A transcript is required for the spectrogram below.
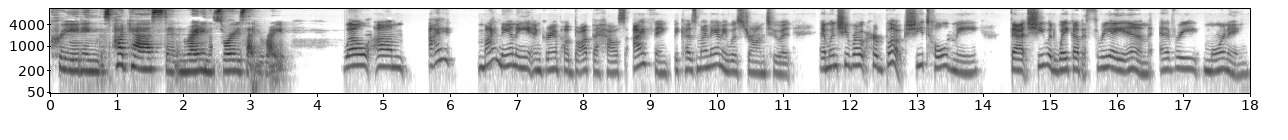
creating this podcast and writing the stories that you write? Well, um I my nanny and grandpa bought the house, I think, because my nanny was drawn to it. And when she wrote her book, she told me that she would wake up at 3 a.m. every morning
